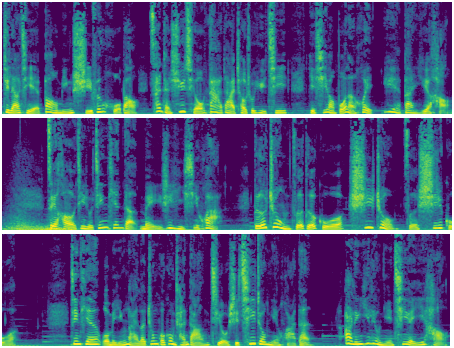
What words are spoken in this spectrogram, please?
据了解，报名十分火爆，参展需求大大超出预期，也希望博览会越办越好。最后，进入今天的每日一席话。得众则得国，失众则失国。今天我们迎来了中国共产党九十七周年华诞。二零一六年七月一号，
